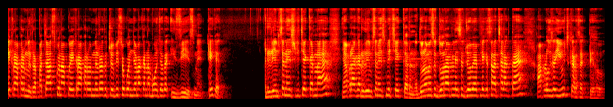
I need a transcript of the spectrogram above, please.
एक राफर मिल रहा है, पचास को आपको एक राफर मिल रहा है तो चौबीस को जमा करना बहुत ज़्यादा ईजी है इसमें, ठीक है? रिडेम्शन हिस्ट्री चेक करना है। यहाँ पर अगर रिडेम्शन हिस्ट्री चेक करना है, दोनों में से दोनों एप्लीकेशन जो भी एप्लीकेशन अच्छा लगता है, आप लोग इसे यूज़ कर सकते हो।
